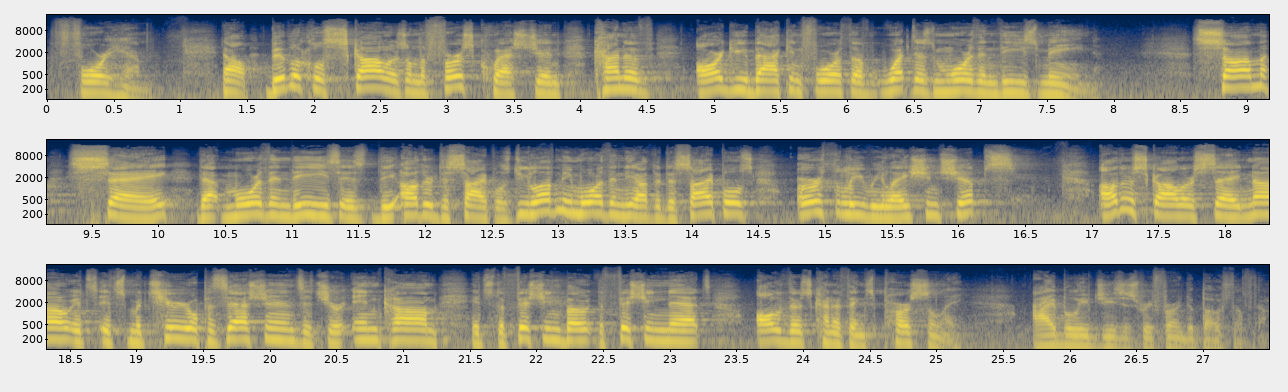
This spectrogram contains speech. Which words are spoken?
for him. Now, biblical scholars on the first question kind of argue back and forth of what does more than these mean. Some say that more than these is the other disciples. Do you love me more than the other disciples? Earthly relationships. Other scholars say, no, it's, it's material possessions, it's your income, it's the fishing boat, the fishing net, all of those kind of things. Personally, I believe Jesus referring to both of them.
